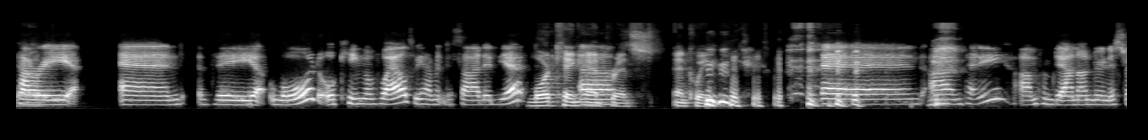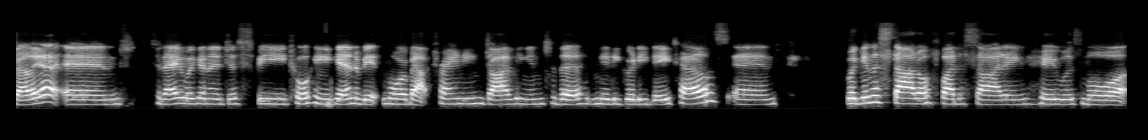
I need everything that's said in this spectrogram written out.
Wow. Harry, and the Lord or King of Wales. We haven't decided yet. Lord King and Uh, Prince and Queen. and I'm Penny. I'm from down under in Australia. And today we're going to just be talking again a bit more about training, diving into the nitty gritty details. And we're going to start off by deciding who was more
